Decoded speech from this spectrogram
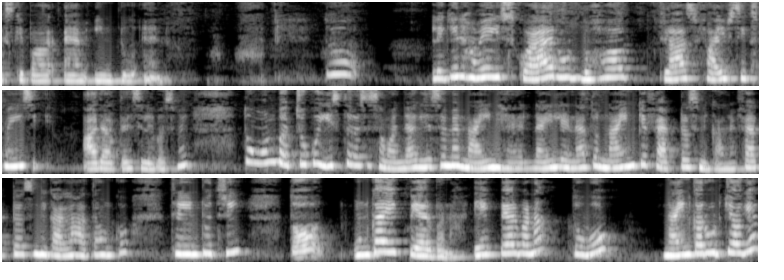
x के पावर m इंटू एन तो लेकिन हमें स्क्वायर रूट बहुत क्लास फाइव सिक्स में ही आ जाता है सिलेबस में। तो उन बच्चों को इस तरह से समझना है जैसे मैं नाइन है नाइन लेना है तो नाइन के फैक्टर्स निकालने फैक्टर्स निकालना आता है उनको थ्री इंटू थ्री तो उनका एक पेयर बना, एक पेयर बना तो वो नाइन का रूट क्या हो गया?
